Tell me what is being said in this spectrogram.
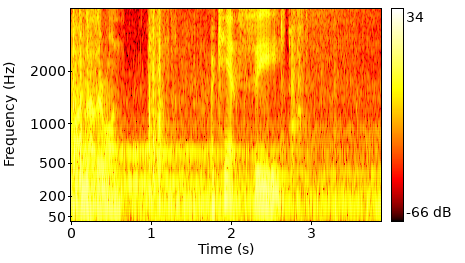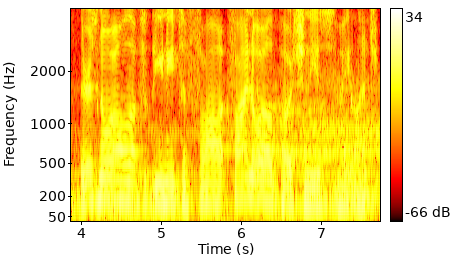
Oh, another one. I can't see. There is no oil left. You need to find oil potion Use to make lantern.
